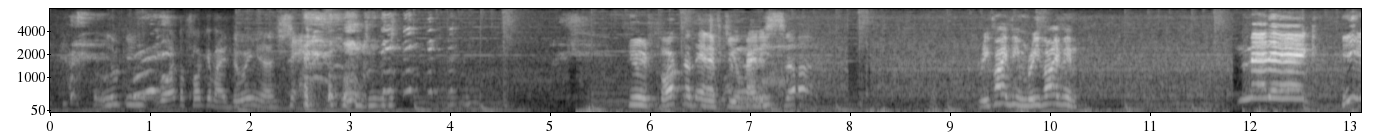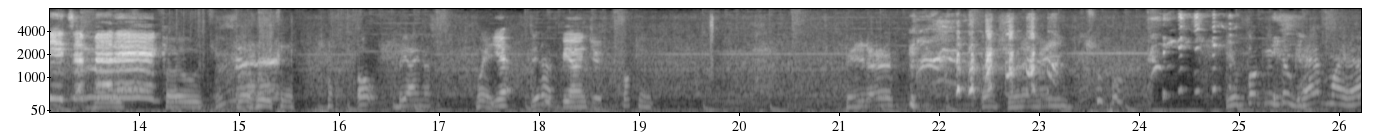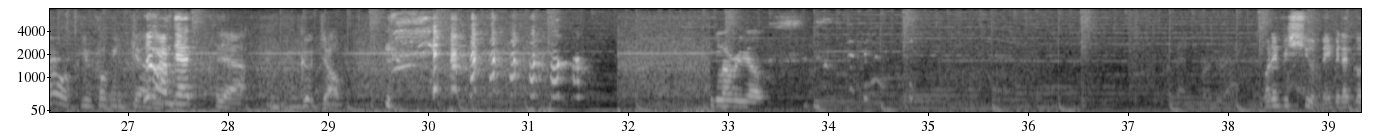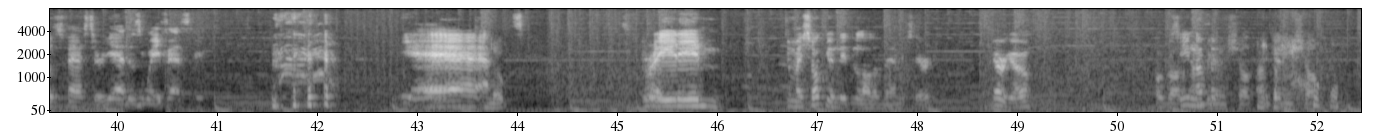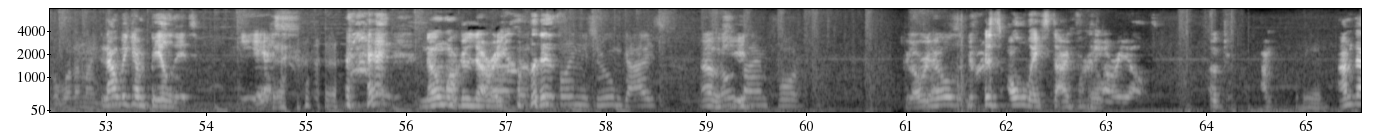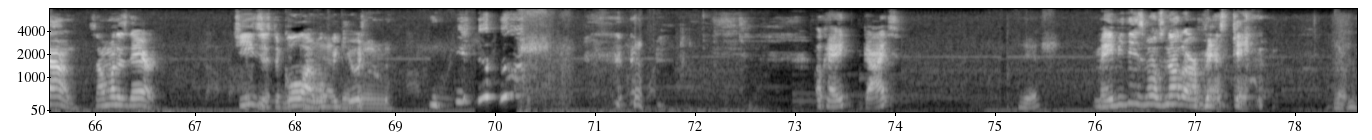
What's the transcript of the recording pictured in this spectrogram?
looking. What the fuck am I doing? Uh, shit. Dude, fuck that NFQ, man. He's suck. revive him, revive him. Medic! He needs a medic! Vote, vote. Oh, behind us. Wait. Yeah, Did I behind you. fucking? Peter, don't shoot at me. you fucking took half my health. You fucking cunt. No, I'm dead. Yeah. Good job. Glory go. what if you shoot? Maybe that goes faster. Yeah, that's way faster. yeah! Nope. Spray it in! And my shotgun did a lot of damage there. There we go. Oh god, See, I'm nothing. getting shot. I'm getting shot. But what am I doing? Now we can build it. Yes. no more glory Uh, holes. people in this room, guys. Oh no shit. time for. Glory Yeah. holes? There's always time for glory holes. Okay, I'm I'm down. Someone is there. Jesus, the goal line will be good. okay, guys. Yes? Maybe this was not our best game. Nope.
